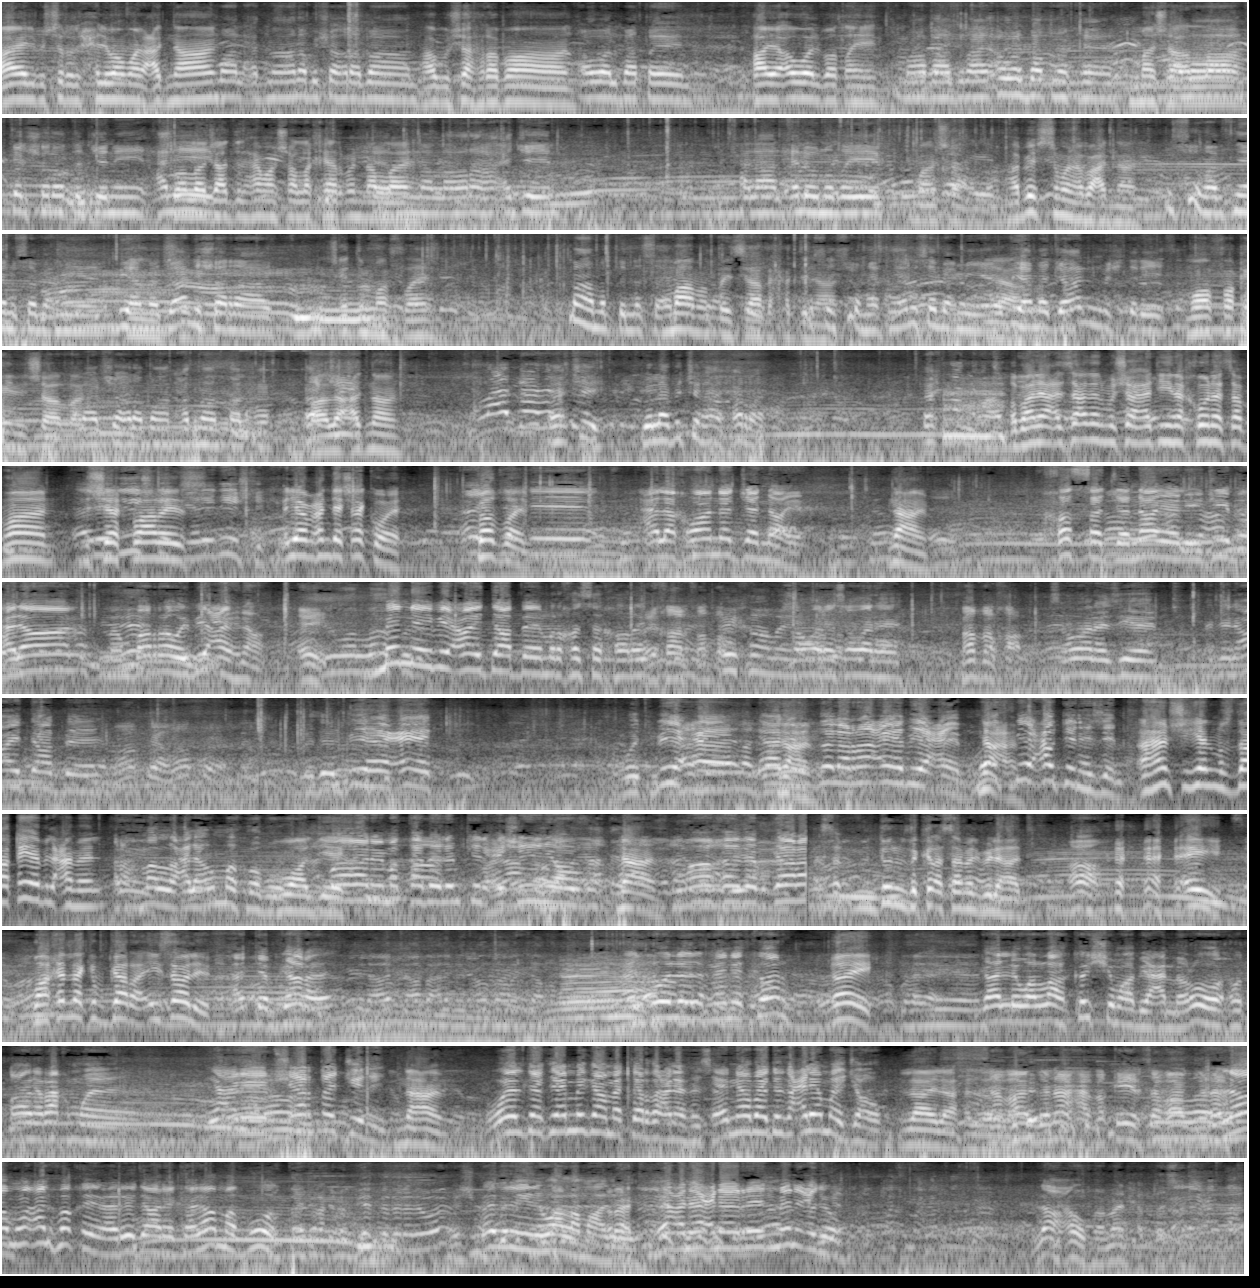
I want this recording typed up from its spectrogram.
هاي البشر الحلوة مال عدنان. مال عدنان أبو شهربان. أبو شهربان. أول بطين. هاي أول بطين. ما بازر هاي أول بطنتها ما شاء الله. كل شروط الجني. حليب. والله جادلها ما شاء الله خير من من الله الله وراها عجين. حلال حلو نظيف. ما شاء الله. أبي سمونها أبو عدنان. نسومها ب 2700 بيها مجال للشراي إيش قد موصله؟ ما منطي النساء ما منطي سعر لحد بس الآن. نسومها 2700 يا. بيها مجال للمشتري موفقين إن شاء الله. حلال شهربان عدنان طلعة. أحكي. عدنان. أحكي. قول لها بكر هاي حره طبعا أعزائنا المشاهدين أخونا سبهان الشيخ فارس. اليوم عنده شكوى. تفضل. على أخواننا الجناية. نعم. خاصة الجناية اللي يجيب حلال من برا ويبيعه هنا إي. من يبيع هاي الدابة مرخصة خالد؟ خال تفضل. صورها صورها. تفضل خال صورها زين. مثل هاي الدابة مثل فيها عيب. وتبيعها لازم نعم. تظل الراعي يبيع عيب مو نعم. تبيعها وتنهزم. أهم شيء هي المصداقية بالعمل. رحم الله على أمك وأبوك. والديك. أنا من قبل يمكن 20 يوم. نعم. ماخذ بقرة. من دون ذكر أسامي البلاد. آه. إي. ماخذ لك بقرة. إي سولف. حتى بقرة. نقول من يذكر؟ إي. قال لي والله كل شيء ما أبي عمي روح وطاني رقمه. يعني بشرط الجني نعم. ولدت يمي قامت ترضع نفسها إنه بدق عليه ما يجاوب. لا إله إلا الله. سبعان جناحه فقير سبعان جناحه. لا مو على الفقير أريد أنا كلام مضبوط مش بدري والله ما أدري. يعني إحنا نريد من عندهم لا عوفه ما نحط اسم.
